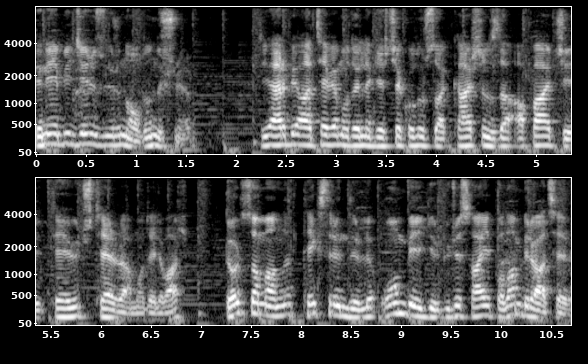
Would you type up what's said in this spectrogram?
deneyebileceğiniz ürün olduğunu düşünüyorum. Diğer bir ATV modeline geçecek olursak karşınızda Apache T3 Terra modeli var. 4 zamanlı tek silindirli 10 beygir güce sahip olan bir ATV.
